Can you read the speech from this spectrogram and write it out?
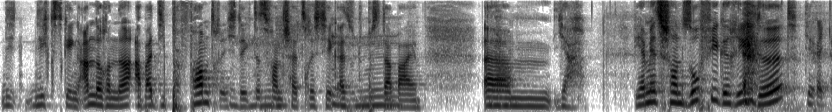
nicht- nichts gegen andere, ne? Aber die performt richtig. Das fand ich halt richtig. Also du bist dabei. Ähm, ja. Wir haben jetzt schon so viel geredet Direkt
